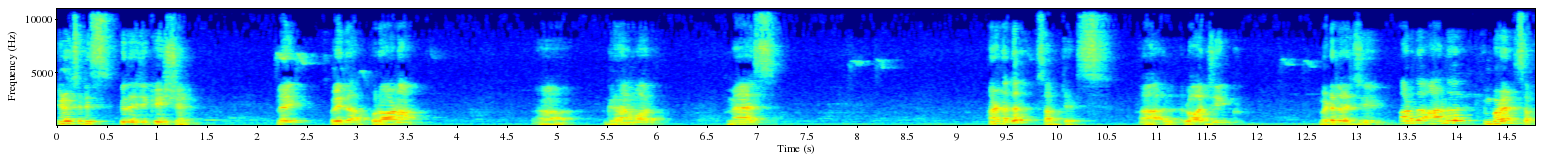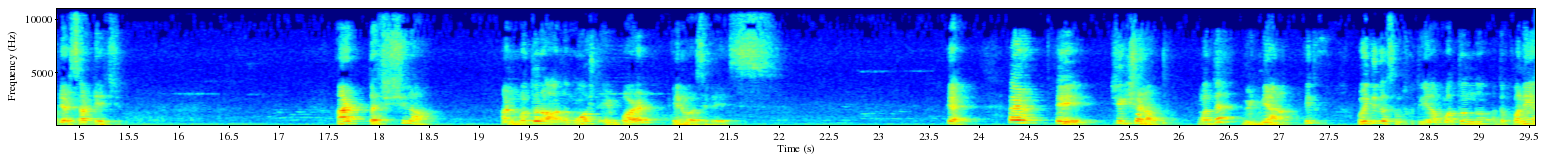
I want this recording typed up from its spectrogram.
universities with education like Veda, Purana, uh, grammar, maths, and other subjects. Uh, logic, metallurgy are the other important subjects are taught. And Tashila and Mathura are the most important universities. Yeah. And, hey, ಶಿಕ್ಷಣವು ಮತ್ತೆ ವಿಜ್ಞಾನ ಇದು ವೈದಿಕ ಸಂಸ್ಕೃತಿಯ ಮತ್ತೊಂದು ಅಥವಾ ಕೊನೆಯ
